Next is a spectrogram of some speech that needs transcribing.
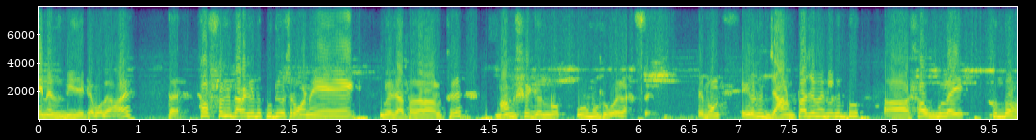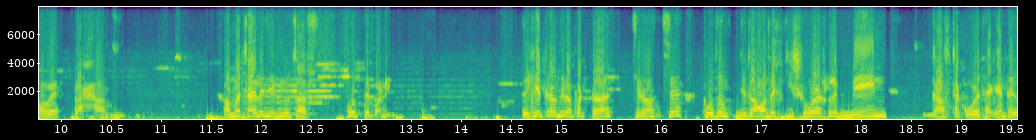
NSB যেটা বলা হয়, তা সবসময় তারা কিন্তু প্রতি বছর অনেক জাত তারা হচ্ছে মানুষের জন্য উন্মুক্ত করে রাখছে। এবং এরকম জান প্লাজম এগুলো কিন্তু সবগুলাই সুন্দরভাবে রাখা আছে। আমরা চাইলে যে এগুলো চাষ করতে পারি। এক্ষেত্রে আমাদের ব্যাপারটা সেটা হচ্ছে, প্রথম যেটা আমাদের কৃষকরা আসলে মেইন কাজটা করে থাকেন, তাই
